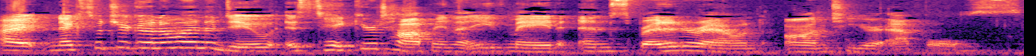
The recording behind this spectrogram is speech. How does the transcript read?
Alright, next what you're going to want to do is take your topping that you've made and spread it around onto your apples.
